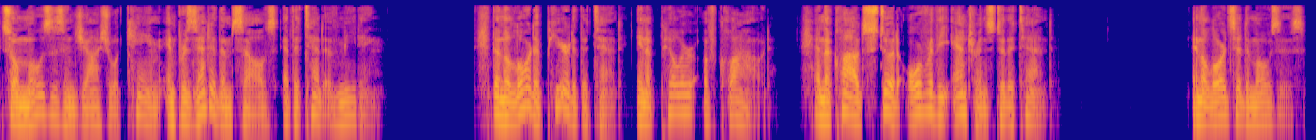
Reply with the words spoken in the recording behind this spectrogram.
so moses and joshua came and presented themselves at the tent of meeting. Then the lord appeared at the tent in a pillar of cloud and the cloud stood over the entrance to the tent. And the lord said to moses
